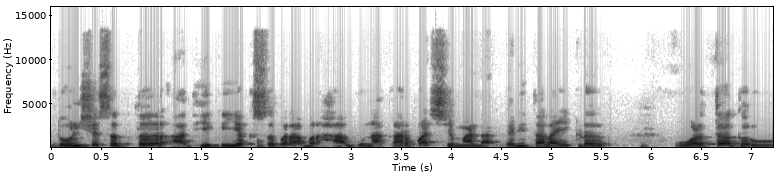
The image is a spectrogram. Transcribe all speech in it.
दोनशे सत्तर अधिक यक्ष बराबर हा गुणाकार पाचशे मांडा. गणिताला इकडं वळतं करू.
